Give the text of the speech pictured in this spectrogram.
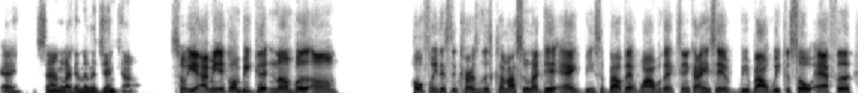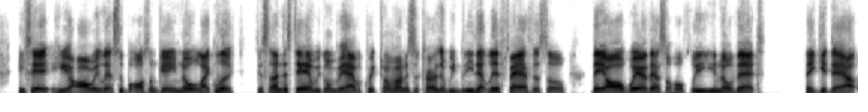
Okay. Sound like another Gen Con. So yeah, I mean it's gonna be good number. Um hopefully this incursion list come out soon. I did ask Beast about that. Why was that Con? He said it'd be about a week or so after. He said he already let Super Awesome Game know, like, look, just understand we're gonna be, have a quick turnaround this occurs and we need that list faster. So they all wear that. So hopefully, you know, that they get that out,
